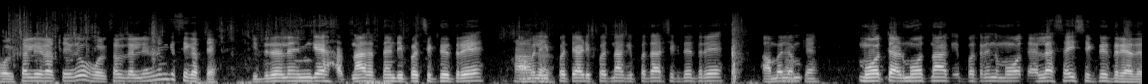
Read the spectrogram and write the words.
ಹೋಲ್ಸೇಲ್ ಇರುತ್ತೆ. ಇದು ಹೋಲ್ಸೇಲ್ದಲ್ಲಿ ನಿಮಗೆ ಸಿಗುತ್ತೆ. ಇದರಲ್ಲಿ ನಿಮಗೆ ಹದಿನಾರು ಹದಿನೆಂಟು ಇಪ್ಪತ್ತು ಸಿಗ್ತೈತ್ರಿ. ಆಮೇಲೆ. ಇಪ್ಪತ್ತೆರಡು ಇಪ್ಪತ್ನಾಲ್ಕು ಇಪ್ಪತ್ತಾರು ಸಿಗ್ತೈತ್ರಿ. ಆಮೇಲೆ ಮೂವತ್ತೆರಡು ಮೂವತ್ನಾಲ್ಕು ಇಪ್ಪತ್ತರಿಂದ ಮೂವತ್ತು ಎಲ್ಲ ಸೈಜ್ ಸಿಗ್ತೈತ್ರಿ ಅದ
